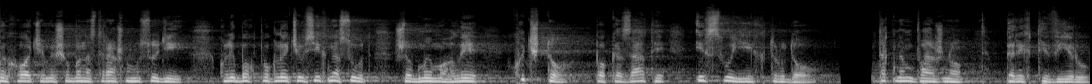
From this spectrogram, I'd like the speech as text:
Ми хочемо, щоб на страшному суді, коли Бог покличе всіх на суд, щоб ми могли хоч то показати із своїх трудов. Так нам важно берегти віру.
